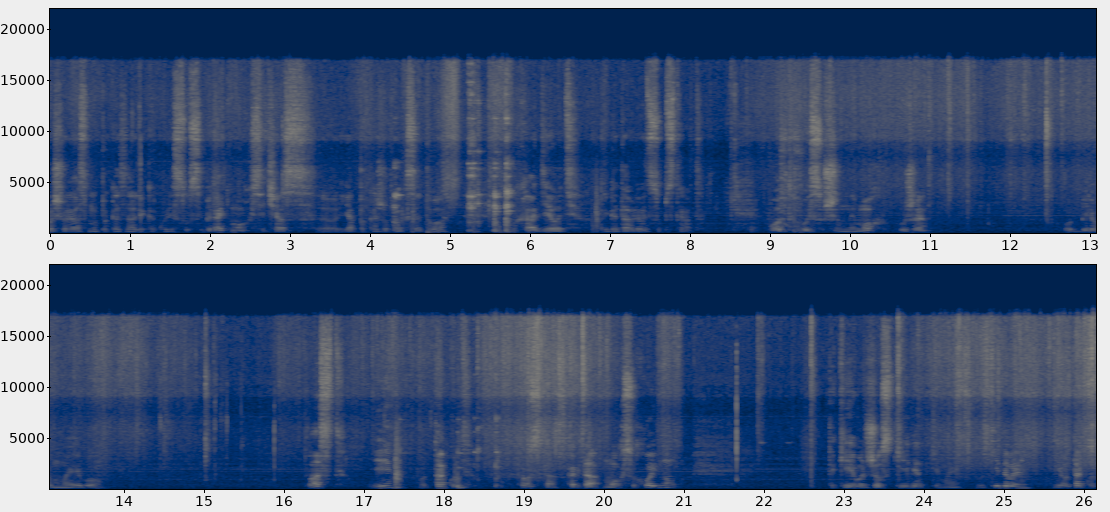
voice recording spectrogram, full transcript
прошлый раз мы показали, как в лесу собирать мох. Сейчас э, я покажу, как с этого мха делать, приготавливать субстрат. Вот высушенный мох уже. Вот берем мы его пласт и вот так вот просто, когда мох сухой, ну, такие вот жесткие ветки мы выкидываем и вот так вот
